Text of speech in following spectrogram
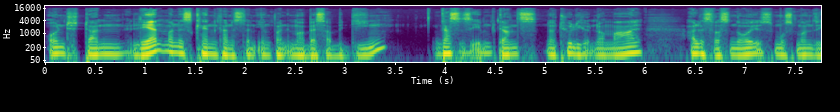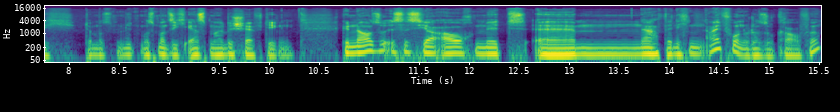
Und dann lernt man es kennen, kann es dann irgendwann immer besser bedienen. Das ist eben ganz natürlich und normal. Alles, was neu ist, muss man sich, da muss, muss man sich erstmal beschäftigen. Genauso ist es ja auch mit, ähm, na, wenn ich ein iPhone oder so kaufe,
